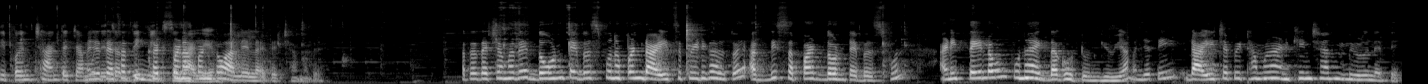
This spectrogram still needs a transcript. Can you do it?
ती पण छान त्याच्यामध्ये म्हणजे त्याचा तिखटपणा पण तो. आलेला आहे त्याच्यामध्ये आता त्याच्यामध्ये दोन टेबलस्पून आपण डाळीचं पीठ घालतोय. अगदी सपाट दोन टेबलस्पून आणि ते लावून पुन्हा एकदा घोटून घेऊया. म्हणजे ती डाळीच्या पिठामुळे आणखीन छान मिळून येते.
